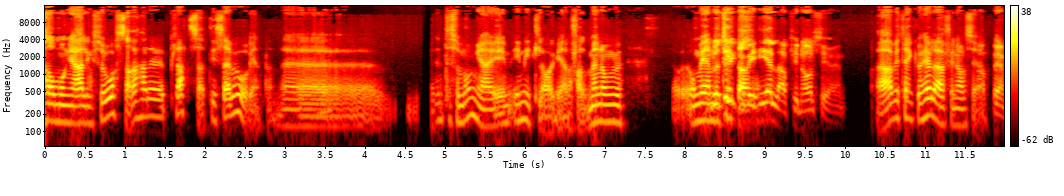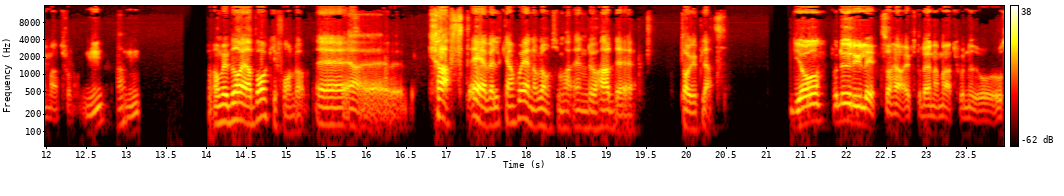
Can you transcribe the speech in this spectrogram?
hur många Alingsåsare hade platsat i Sävehof egentligen? Eh, inte så många i, i, mitt lag i alla fall. Men om, om vi ändå nu tittar... tänker vi hela finalserien. Ja, vi tänker hela finalserien. Fem matcher. Mm. Mm. Om vi börjar bakifrån då. Eh, Kraft är väl kanske en av dem som ändå hade tagit plats. Ja, för nu är det ju lätt så här efter denna matchen nu och, och,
